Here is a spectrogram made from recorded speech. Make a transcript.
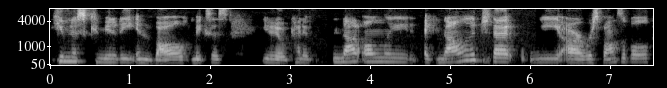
humanist community involved, makes us you know, kind of not only acknowledge that we are responsible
